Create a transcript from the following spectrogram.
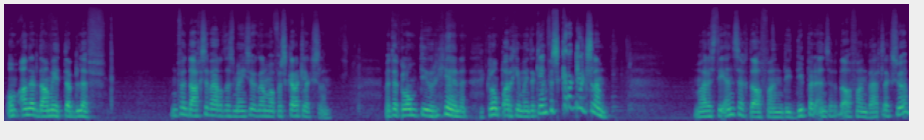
om ander daarmee te bluf. In vandag se wêreld is mense ook dan maar verskriklik slim. Met 'n klomp teorieë en 'n klomp argumente. Klink verskriklik slim. Maar is die insig daarvan, die dieper insig daarvan werklik so?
